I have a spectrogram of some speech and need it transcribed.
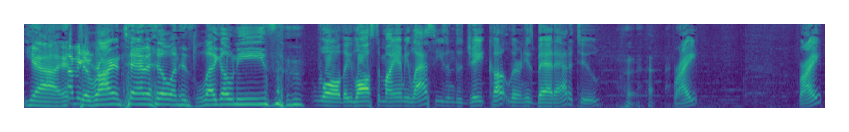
Yeah, I mean- to Ryan Tannehill and his Lego knees. Well, they lost to Miami last season to Jay Cutler and his bad attitude. right? Right?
